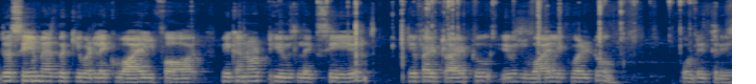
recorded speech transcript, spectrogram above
the same as the keyword like while, for. We cannot use like see here. If I try to use while equal to 43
